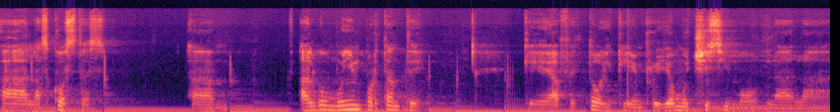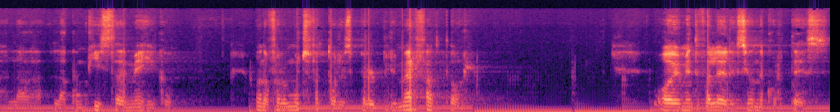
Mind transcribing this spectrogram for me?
a las costas. algo muy importante que afectó y que influyó muchísimo la, conquista de México. Bueno, fueron muchos factores, pero el primer factor obviamente fue la elección de Cortés.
